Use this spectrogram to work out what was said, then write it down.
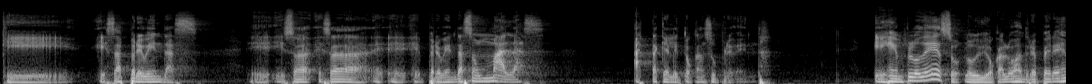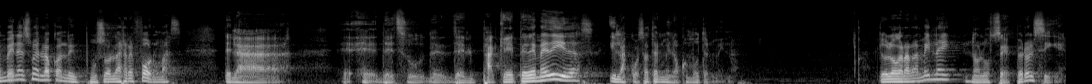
que esas prebendas, eh, esas eh, eh, prebendas son malas hasta que le tocan su prebenda. Ejemplo de eso lo vivió Carlos Andrés Pérez en Venezuela cuando impuso las reformas de la, del paquete de medidas y la cosa terminó como terminó. ¿Lo logrará mi ley? No lo sé, pero él sigue.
